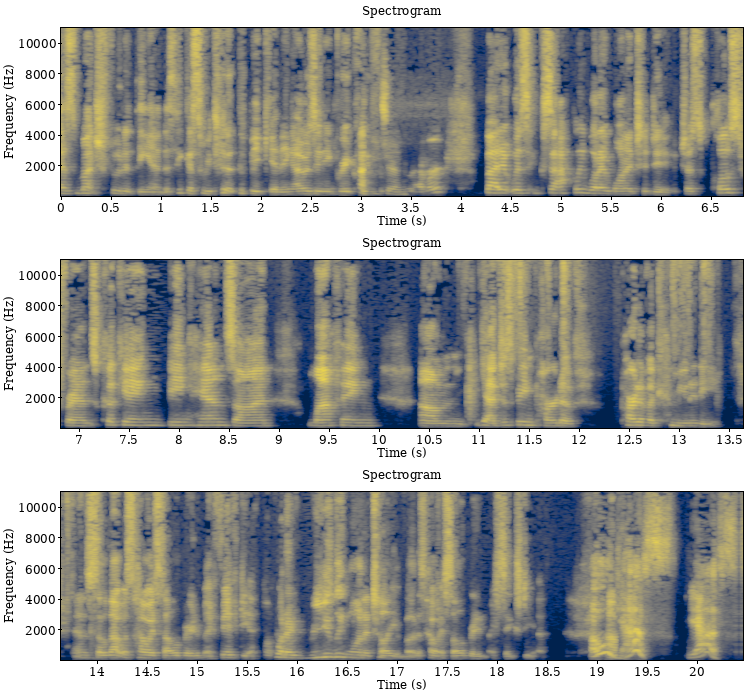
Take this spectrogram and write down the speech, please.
as much food at the end as i think as we did at the beginning i was eating greek food forever but it was exactly what i wanted to do just close friends cooking being hands on laughing um, yeah just being part of part of a community. And so that was how I celebrated my 50th. But what I really want to tell you about is how I celebrated my 60th. Oh, um, yes. Yes.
